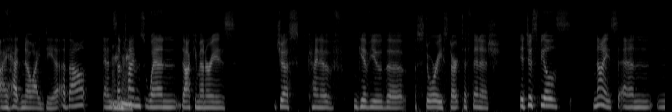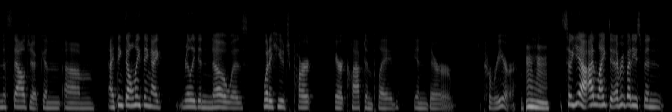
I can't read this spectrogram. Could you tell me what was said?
I had no idea about. And Mhm. sometimes when documentaries just kind of give you the story start to finish, it just feels nice and nostalgic. And um, I think the only thing I really didn't know was what a huge part Eric Clapton played in their career. Mm-hmm. So yeah, I liked it. Everybody's been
